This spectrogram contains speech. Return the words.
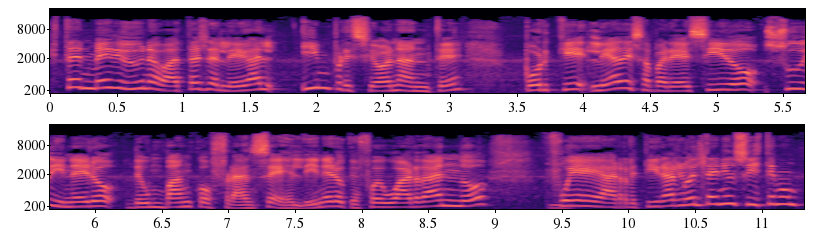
está en medio de una batalla legal impresionante porque le ha desaparecido su dinero de un banco francés. El dinero que fue guardando fue a retirarlo. Él tenía un sistema un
